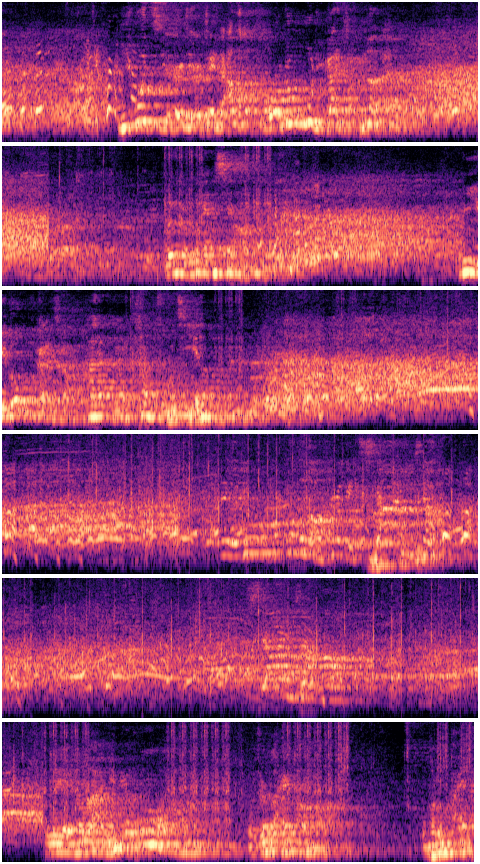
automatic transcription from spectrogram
你给我解释解释，这俩老头儿跟屋里干什么呢？来，我有点不敢想，你都不敢想。他俩可能看祖籍呢。那个优酷的老师给掐一下，掐一下啊！那个张大，您别轰我呀，我今儿来一趟啊，我不能白来。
